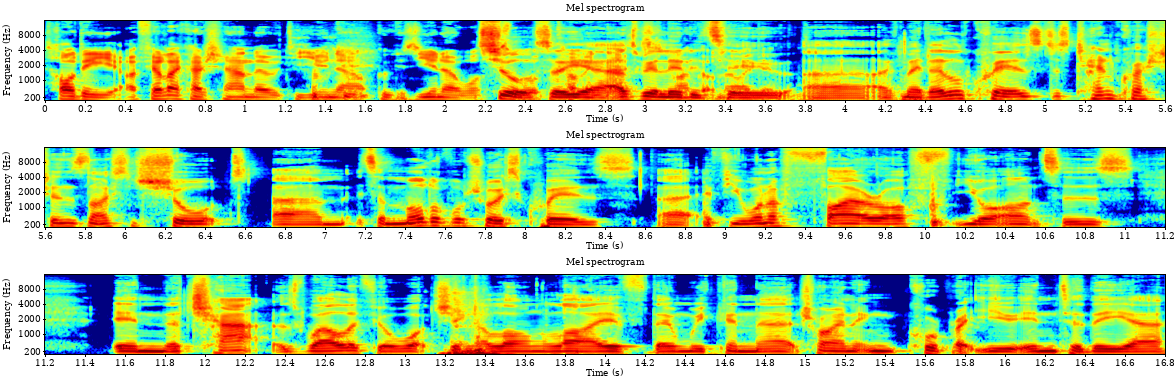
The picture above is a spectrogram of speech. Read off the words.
Toddy, I feel like I should hand over to you now because you know what's sure. What's so yeah, as we alluded to, no uh, I've made a little quiz, just ten questions, nice and short. Um, it's a multiple choice quiz. Uh, if you want to fire off your answers in the chat as well, if you're watching along live, then we can uh, try and incorporate you into the uh,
